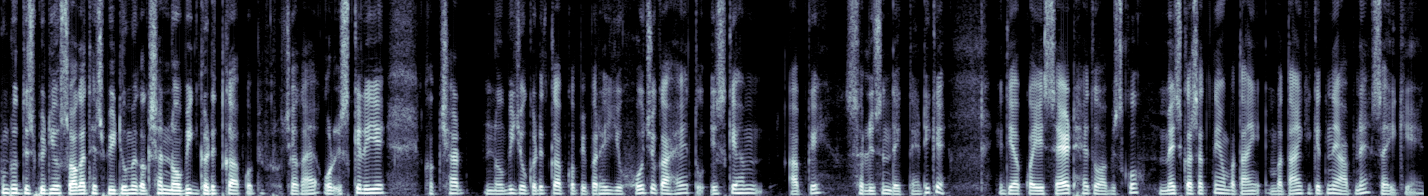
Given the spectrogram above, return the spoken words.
वेलकम टू दिस वीडियो। स्वागत है इस वीडियो में। कक्षा नौवीं गणित का आपका पेपर हो चुका है और इसके लिए कक्षा नौवीं जो गणित का आपका पेपर है, ये हो चुका है। तो इसके हम आपके सोल्यूशन देखते हैं, ठीक है? यदि आपका ये सेट है तो आप इसको मैच कर सकते हैं। बताएँ बताएँ कि कितने आपने सही किए हैं।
